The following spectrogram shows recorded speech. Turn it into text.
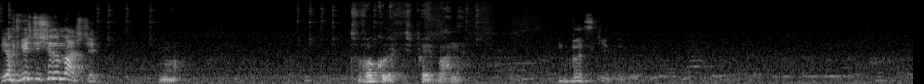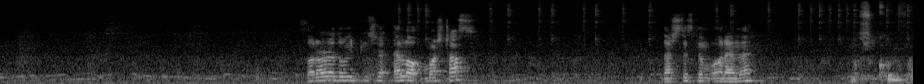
Ja 217! No. To w ogóle jakiś pojebany. Bez kitu. Ferrari do mnie pisze, Elo, masz czas? Dasz system Orenę? Noż kurwa.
